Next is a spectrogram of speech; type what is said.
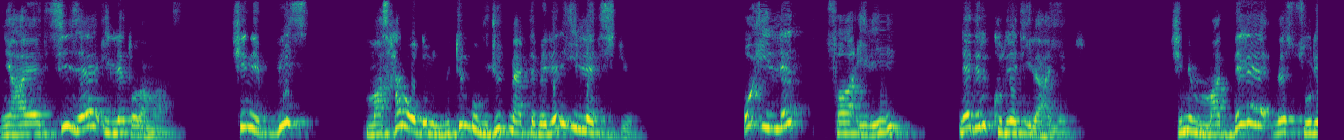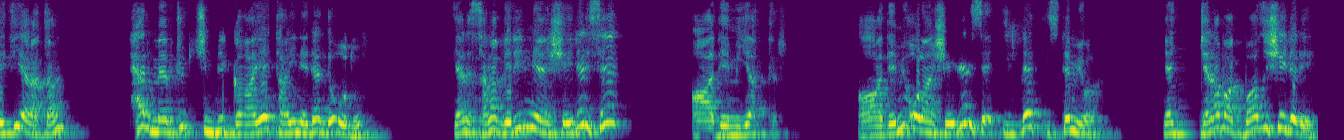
Nihayetsize illet olamaz. Şimdi biz mazhar olduğumuz bütün bu vücut mertebeleri illet istiyor. O illet faili nedir? Kudret ilahiyedir. Şimdi madde ve sureti yaratan her mevcut için bir gaye tayin eden de odur. Yani sana verilmeyen şeyler ise ademiyattır. Ademi olan şeyler ise illet istemiyorlar. Yani Cenab-ı Hak bazı şeyleri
